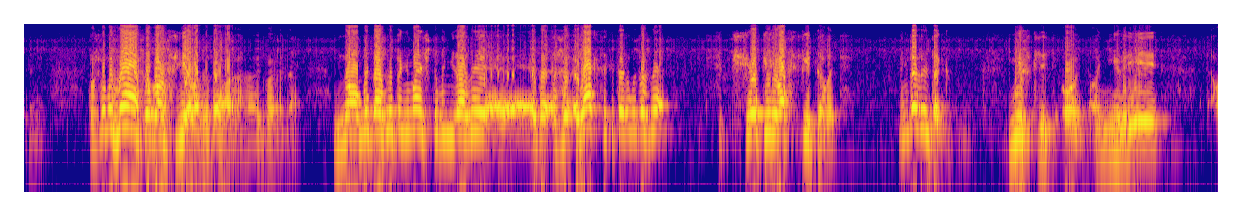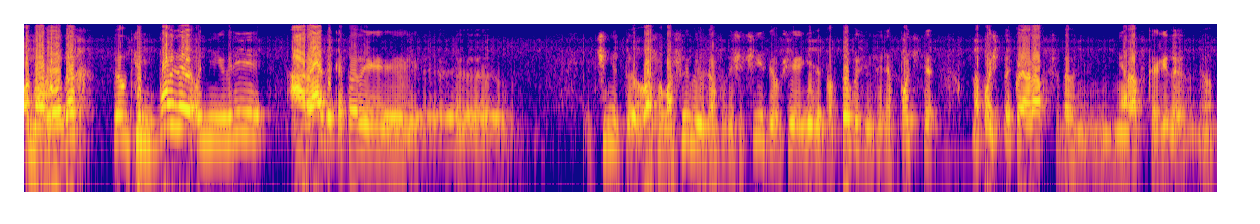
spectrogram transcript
Потому что мы знаем, сколько он съел от этого. Да. Но мы должны понимать, что мы не должны, э, это реакция, которую мы должны все перевоспитывать. Мы не должны так мыслить о, о неевреи, о народах, тем более о неевреи, о арабе, который э, чинит вашу машину или там что-то еще чинит, вообще едет в автобусе, и сегодня в почте на почте такой арабский, даже не арабское вида. Ну,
